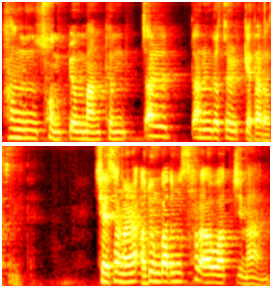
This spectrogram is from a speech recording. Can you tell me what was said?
한 손뼉만큼 짧다는 것을 깨달았습니다. 세상을 아둥바둥 살아왔지만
